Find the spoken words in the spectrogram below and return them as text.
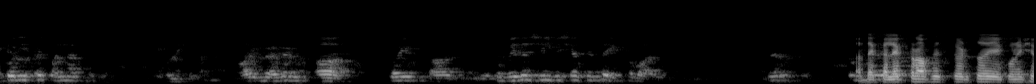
एकोणीसशे पन्नास होते एकोणीसशे पन्नास. और अगर अ, कोई अ, संवेदनशील विषय असेल तर एकशे बारा. सर आता कलेक्टर ऑफिसकडचं एकोणीसशे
